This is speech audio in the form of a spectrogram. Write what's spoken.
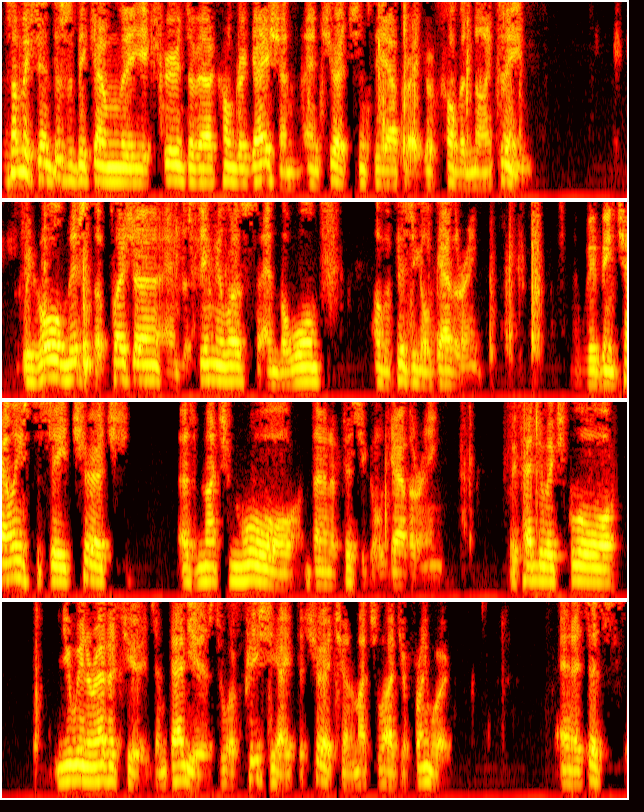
To some extent, this has become the experience of our congregation and church since the outbreak of COVID-19. We've all missed the pleasure and the stimulus and the warmth of a physical gathering. We've been challenged to see church as much more than a physical gathering. We've had to explore new inner attitudes and values to appreciate the church in a much larger framework. And it's this,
